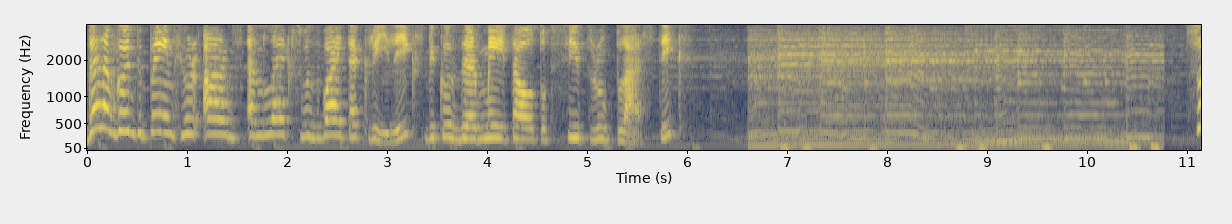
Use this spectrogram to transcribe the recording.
Then I'm going to paint her arms and legs with white acrylics because they're made out of see-through plastic. So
